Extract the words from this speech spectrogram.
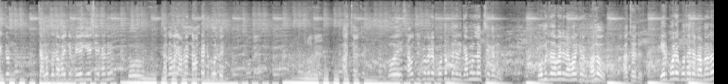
একজন চালক দাদাভাইকে পেয়ে গিয়েছি এখানে। তো দাদাভাই, আপনার নামটা আচ্ছা আচ্ছা তো এই সাউথ স্পোকেটের প্রথম তেলেন কেমন লাগছে এখানে? কমিটি দাদাভাইয়ের ব্যবহার কীরকম? ভালো? আচ্ছা আচ্ছা। এরপরে কোথায় যাবে আপনারা?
